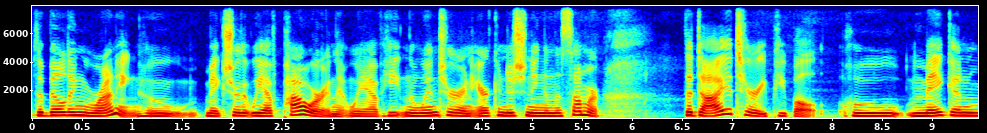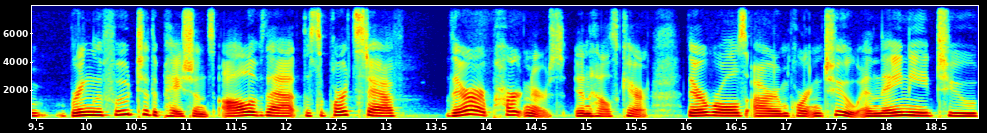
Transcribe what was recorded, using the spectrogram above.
the building running, who make sure that we have power and that we have heat in the winter and air conditioning in the summer. The dietary people who make and bring the food to the patients, all of that, the support staff, there are partners in healthcare. Their roles are important too, and they need to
